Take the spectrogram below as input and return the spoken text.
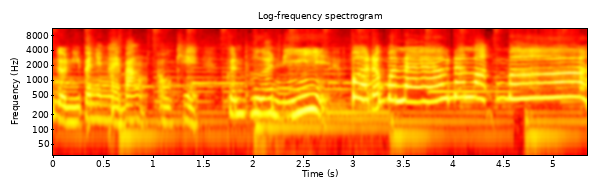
เดี๋ยวนี้เป็นยังไงบ้าง โอเค เพื่อนๆนี่เปิดออกมาแล้วน่ารักมาก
